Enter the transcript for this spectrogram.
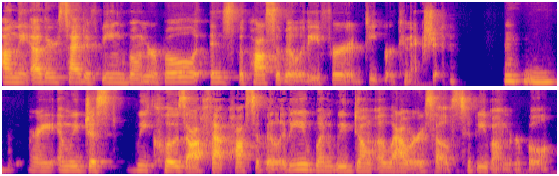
on the other side of being vulnerable is the possibility for a deeper connection Mm-hmm. Right. And we just, we close off that possibility when we don't allow ourselves to be vulnerable.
